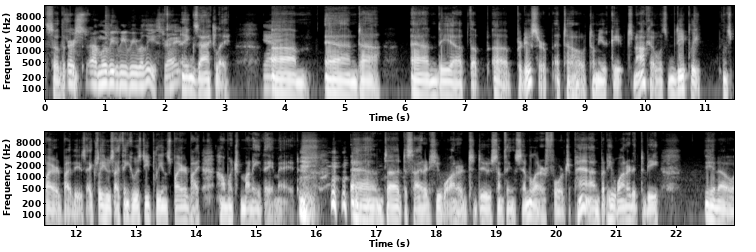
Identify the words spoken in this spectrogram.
so the the first uh, movie to be re-released, right? exactly. Yeah, Um, and uh, and the uh, the uh, producer at Toho, Tomoyuki Tanaka, was deeply inspired by these. Actually, he was I think he was deeply inspired by how much money they made, and uh, decided he wanted to do something similar for Japan, but he wanted it to be, you know,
